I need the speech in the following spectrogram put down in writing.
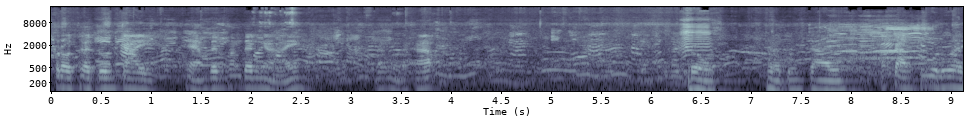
โปรดเถิดดวงใจ แถมเดินคว่ำเดินหงายนั่งหนูนะครับโปรดเถิดดวงใจต้องการคู่ด้วย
